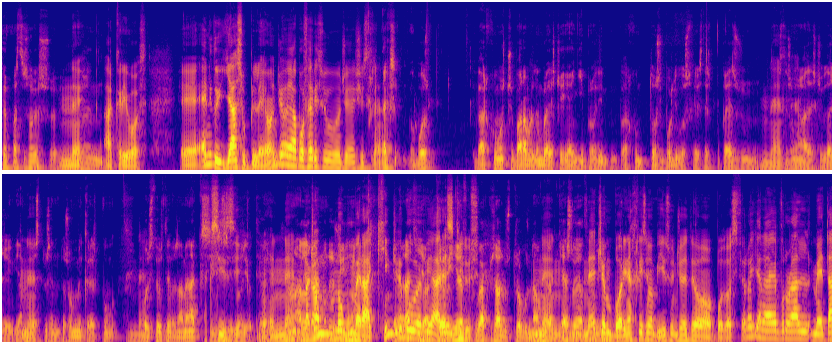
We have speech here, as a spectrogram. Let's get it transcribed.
return πας στις ώρες σου. ε. Ναι, Δεν- ακριβώς. Ε, είναι η δουλειά σου πλέον και αποφέρει σου και έχεις Εντάξει, όπως υπάρχουν όμως και πάρα πολλοί που λες και για την Κύπρο, ότι υπάρχουν τόσοι πολλοί ποσφαιριστές που παίζουν Ναι, στις ναι. ομάδες και οι Ναι. αμοιβές τους είναι τόσο μικρές που Ναι. μπορείς το να μην αξίζει. Αξίζει. το- Ε, ναι, Αλλά ναι. κάνουν Και τους με είναι- πουμεράκι και πουμεράκι, που για- επί αρέσκει γυρεύουν τους. κάποιους άλλους τρόπους να Ναι, έχουν ναι, κάποιες ναι, άνθρωποι. και μπορεί να χρησιμοποιήσουν και το ποδόσφαιρο για να βρουν άλλ- μετά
